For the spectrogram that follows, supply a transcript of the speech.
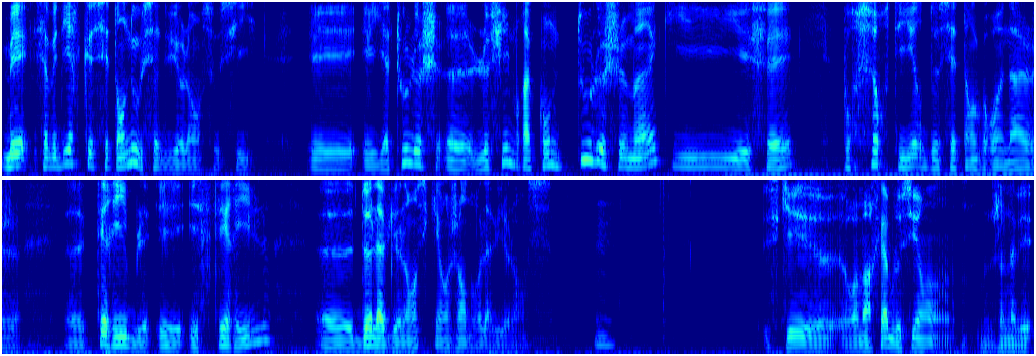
mais ça veut dire que c'est en nous cette violence aussi. Et il y a tout le, le film raconte tout le chemin qui est fait pour sortir de cet engrenage terrible et, stérile de la violence qui engendre la violence. Hmm. Ce qui est remarquable aussi, j'en avais,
